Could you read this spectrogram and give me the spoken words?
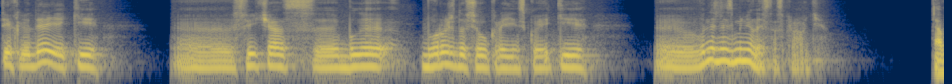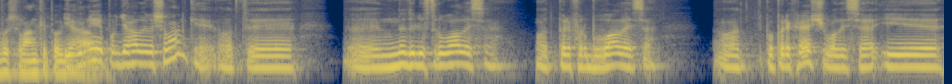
тих людей, які в свій час були ворожі до всього українського, які вони ж не змінились насправді. А вишиванки І вони повдягали вишиванки, от, е, е, не долюструвалися, от, перефарбувалися, от, поперехрещувалися. І е,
